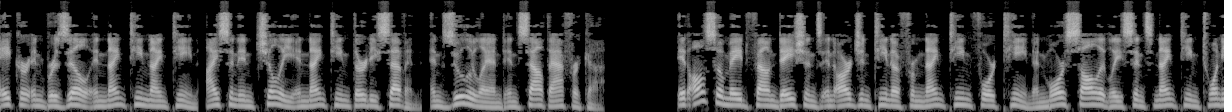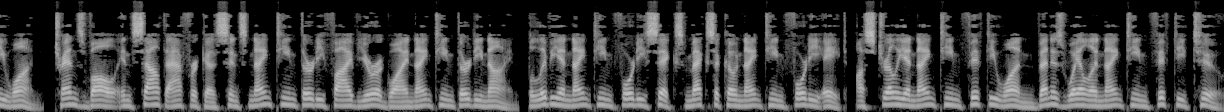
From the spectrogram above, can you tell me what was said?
Acre in Brazil in 1919, Aisén in Chile in 1937, and Zululand in South Africa. It also made foundations in Argentina from 1914 and more solidly since 1921, Transvaal in South Africa since 1935 Uruguay 1939, Bolivia 1946 Mexico 1948, Australia 1951 Venezuela 1952,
